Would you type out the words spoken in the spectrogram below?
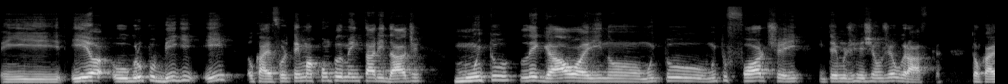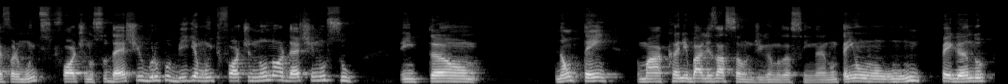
E, e o grupo Big e o Carrefour tem uma complementaridade muito legal aí, no, muito, muito forte aí em termos de região geográfica. Então, o Carrefour é muito forte no Sudeste e o grupo Big é muito forte no Nordeste e no Sul. Então, não tem uma canibalização, digamos assim, né? Não tem um, um pegando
